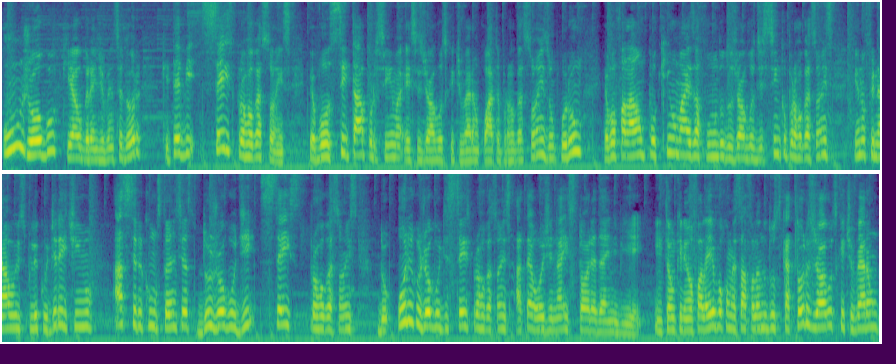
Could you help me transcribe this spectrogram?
um jogo, que é o grande vencedor, que teve seis prorrogações. Eu vou citar por cima esses jogos que tiveram quatro prorrogações, um por um. Eu vou falar um pouquinho mais a fundo dos jogos de cinco prorrogações e no final eu explico direitinho as circunstâncias do jogo de seis prorrogações, do único jogo de seis prorrogações até hoje na história da NBA. Então, que nem eu falei, eu vou começar falando dos 14 jogos que tiveram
